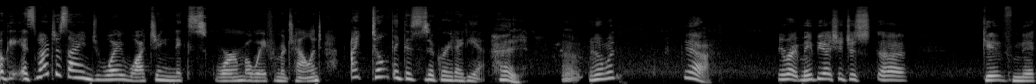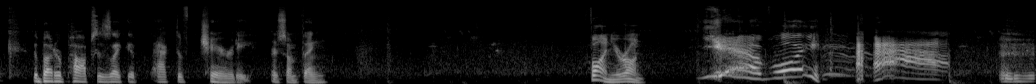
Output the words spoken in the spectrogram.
Okay, as much as I enjoy watching Nick squirm away from a challenge, I don't think this is a great idea. Hey, Uh, you know what? Yeah, you're right. Maybe I should just uh, give Nick the butter pops as like an act of charity or something. fine, you're on. Yeah, boy.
